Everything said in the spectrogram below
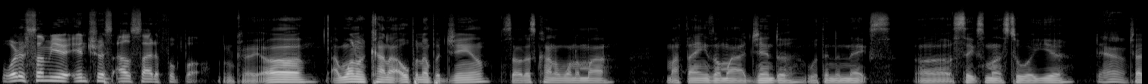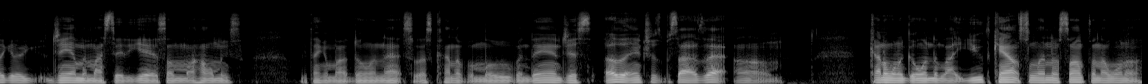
what are some of your interests outside of football? Okay. Uh, I want to kind of open up a gym, so that's kind of one of my my things on my agenda within the next uh six months to a year. Damn. Try to get a gym in my city. Yeah, some of my homies, we thinking about doing that. So that's kind of a move, and then just other interests besides that. Um, kind of want to go into like youth counseling or something. I want to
